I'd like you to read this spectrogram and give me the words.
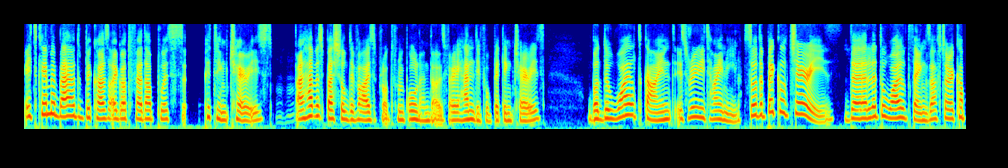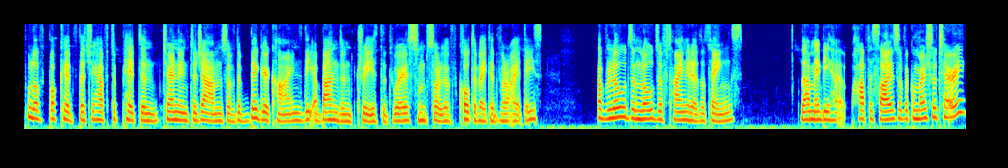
It came about because I got fed up with pitting cherries. Mm-hmm. I have a special device brought from Poland that is very handy for pitting cherries, but the wild kind is really tiny. So the pickled cherries, the little wild things, after a couple of buckets that you have to pit and turn into jams of the bigger kind, the abandoned trees that were some sort of cultivated varieties, have loads and loads of tiny little things that may be half the size of a commercial cherry,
